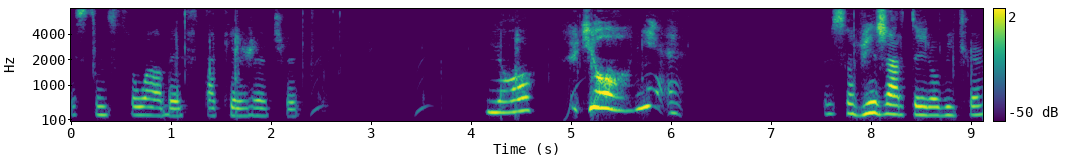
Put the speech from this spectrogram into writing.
Jestem słaby w takie rzeczy. Jo? Jo, nie! Sobie żarty robicie.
